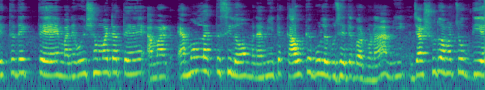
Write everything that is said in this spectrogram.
দেখতে দেখতে মানে ওই সময়টাতে আমার এমন লাগতেছিল মানে আমি এটা কাউকে বলে বুঝাইতে পারব না। আমি যা শুধু আমার চোখ দিয়ে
